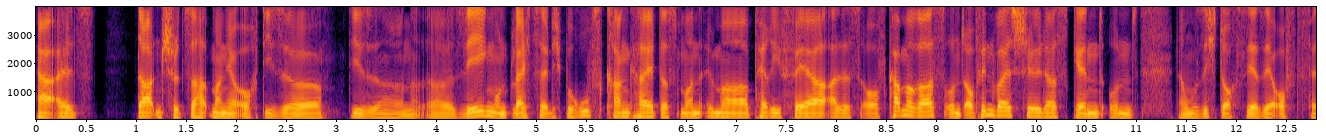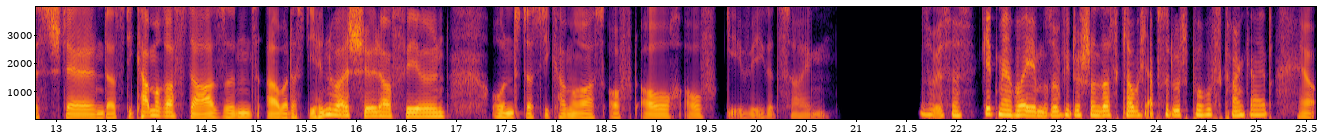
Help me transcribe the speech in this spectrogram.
ja, als Datenschützer hat man ja auch diese diese äh, Segen und gleichzeitig Berufskrankheit, dass man immer peripher alles auf Kameras und auf Hinweisschilder scannt und da muss ich doch sehr, sehr oft feststellen, dass die Kameras da sind, aber dass die Hinweisschilder fehlen und dass die Kameras oft auch auf Gehwege zeigen. So ist es. Geht mir aber eben so, wie du schon sagst, glaube ich, absolut Berufskrankheit. Ja.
